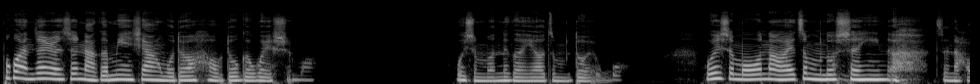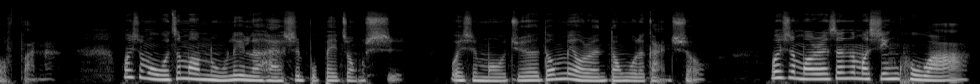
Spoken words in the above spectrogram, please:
不管在人生哪个面向，我都有好多个为什么。为什么那个人要这么对我？为什么我脑袋这么多声音啊？真的好烦啊！为什么我这么努力了，还是不被重视？为什么我觉得都没有人懂我的感受？为什么人生这么辛苦啊？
